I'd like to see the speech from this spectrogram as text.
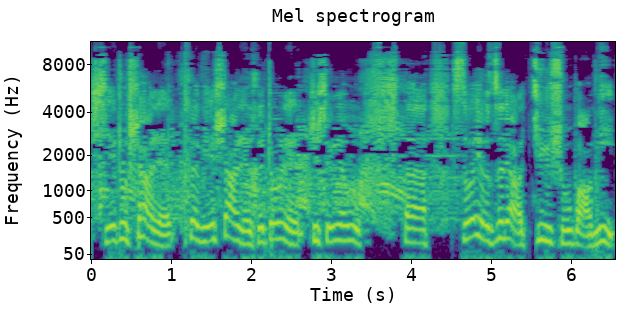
协助上人，特别上人和中人执行任务。呃，所有资料均属保密。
